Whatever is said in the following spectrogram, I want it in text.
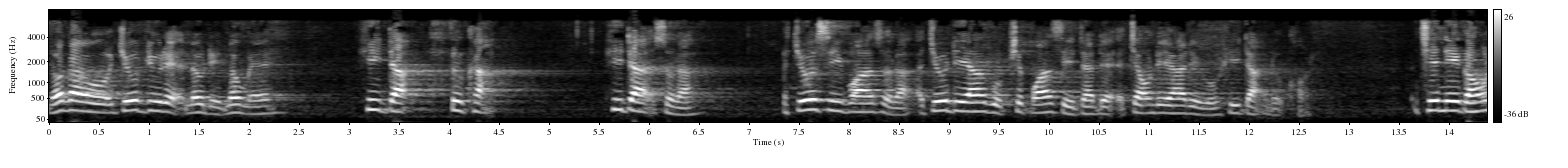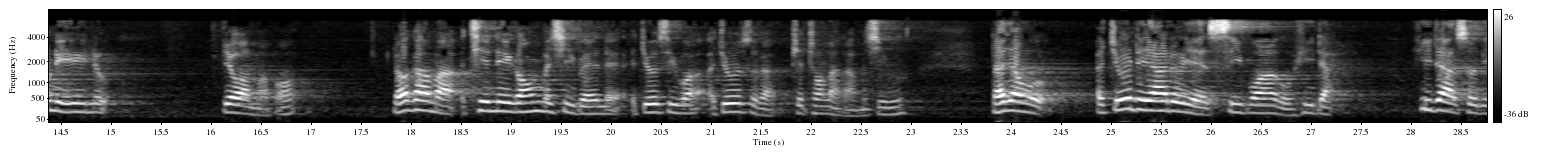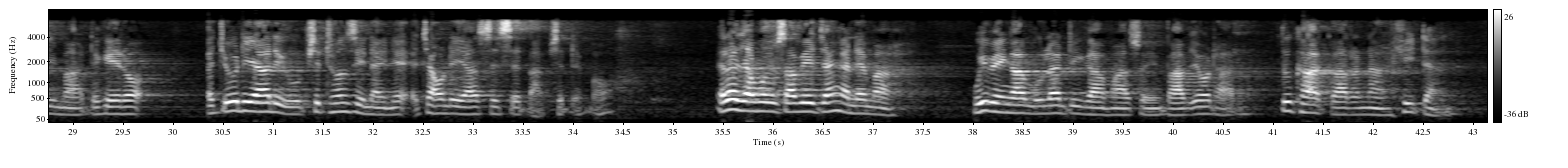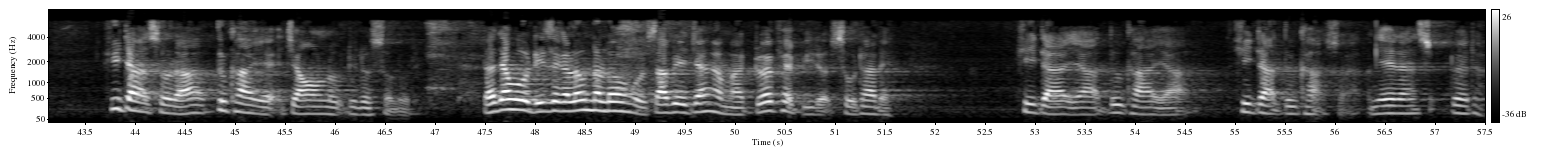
လောကကိုအကျိုးပြုတဲ့အလုပ်တွေလုပ်မယ်ဟိတဒုက္ခဟိတဆိုတာအကျိုးစီးပွားဆိုတာအကျိုးတရားကိုဖြစ်ပွားစေတတ်တဲ့အကြောင်းတရားတွေကိုဟိတလို့ခေါ်တယ်အခြေအနေကောင်းနေလို့ ပြောရမှာပေါ့လောကမှာအခြေအနေကောင်းမရှိဘဲနဲ့အကျိုးစီးပွားအကျိုးဆိုတာဖြစ်ထွန်းလာတာမရှိဘူးဒါကြောင့်မို့အကျိုးတရားတို့ရဲ့စီးပွားကိုဟိတဟိတဆိုဒီမှာတကယ်တော့အကျိုးတရားတွေကိုဖြစ်ထွန်းစေနိုင်တဲ့အကြောင်းတရားစစ်စစ်တာဖြစ်တယ်ပေါ့အဲဒါကြောင့်မို့စာပေကျမ်းဂန်ထဲမှာဝိပင်္ဂမူလတိကာမှာဆိုရင်ဗာပြောထားတယ်ဒုက္ခကာရဏဟိတံ ဟိတဆိုတာဒုက္ခရဲ့အကြောင်းလို့ဒီလိုဆိုလို့တယ်ဒါကြောင့်မို့ဒီစကလုံးနှလုံးကိုစာပေကျမ်းဂန်မှာတွဲဖက်ပြီးတော့ဆိုထားတယ်ဟိတယဒုက္ခယဟိတဒုက္ခဆိုတာအမြဲတမ်းတွဲတာ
